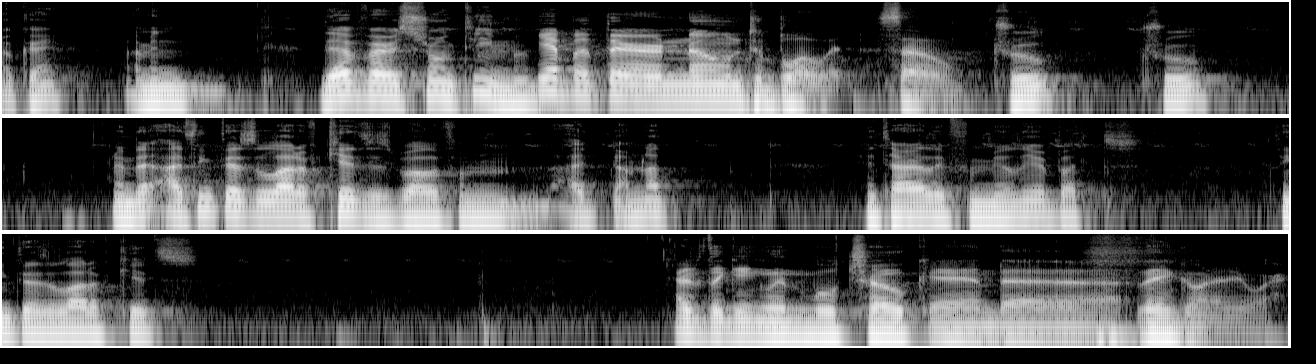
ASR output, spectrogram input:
Okay. I mean, they're a very strong team. Yeah, but they're known to blow it. So True. True. And th- I think there's a lot of kids as well. If I'm, I, I'm not entirely familiar, but I think there's a lot of kids. I think England will choke and uh, they ain't going anywhere.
